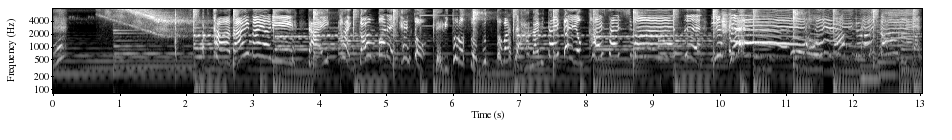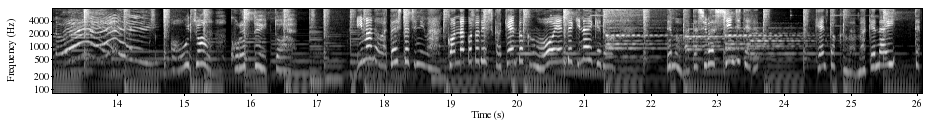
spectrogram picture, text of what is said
ただいまより第1回頑張れケントデリトロスをぶっ飛ばす花火大会を開催します。イエーイ葵ちゃんこれって一体今の私たちにはこんなことでしかケントくんを応援できないけどでも私は信じてる。ケントくんは負けないってこ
